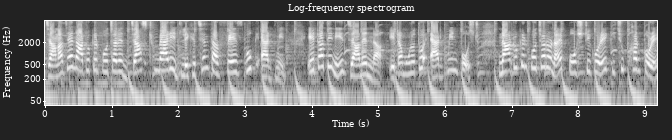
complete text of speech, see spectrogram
জানা যায় নাটকের প্রচারে জাস্ট ম্যারিড লিখেছেন তার ফেসবুক অ্যাডমিন। এটা তিনি জানেন না। এটা মূলত অ্যাডমিন পোস্ট। নাটকের প্রচারণায় পোস্টটি করে কিছুক্ষণ পরে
